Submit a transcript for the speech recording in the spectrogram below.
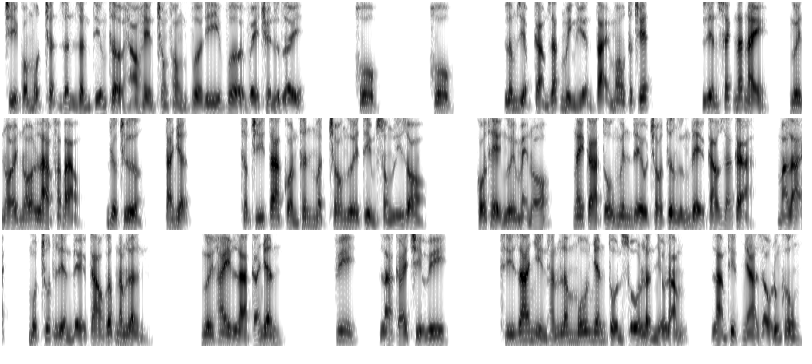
Chỉ có một trận dần dần tiếng thở hào hẹn trong phòng vừa đi vừa về truyền lực lấy. Hô hô. Lâm diệp cảm giác mình hiện tại mau tức chết. Liền sách nát này, ngươi nói nó là pháp bảo, được chưa? Ta nhận. Thậm chí ta còn thân mật cho ngươi tìm xong lý do. Có thể ngươi mẹ nó, ngay cả tố nguyên đều cho tương ứng đề cao giá cả, mà lại, một chút liền đề cao gấp năm lần. Ngươi hay là cá nhân? Phi, là cái chỉ huy. Thì ra nhìn hắn lâm mỗi nhân tồn số lần nhiều lắm, làm thịt nhà giàu đúng không?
